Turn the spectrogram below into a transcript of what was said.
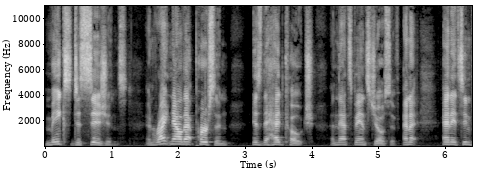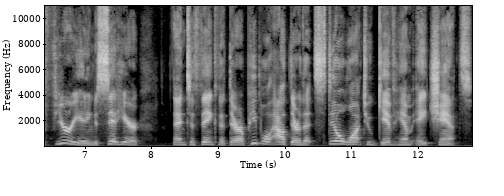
makes decisions. And right now, that person is the head coach, and that's Vance Joseph. And and it's infuriating to sit here and to think that there are people out there that still want to give him a chance.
